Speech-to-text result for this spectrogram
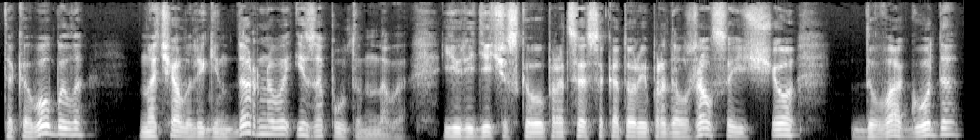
Таково было начало легендарного и запутанного юридического процесса, который продолжался еще два года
